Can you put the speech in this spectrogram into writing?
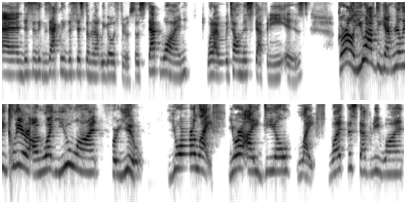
and this is exactly the system that we go through. So, step one, what I would tell Miss Stephanie is girl, you have to get really clear on what you want for you, your life, your ideal life. What does Stephanie want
